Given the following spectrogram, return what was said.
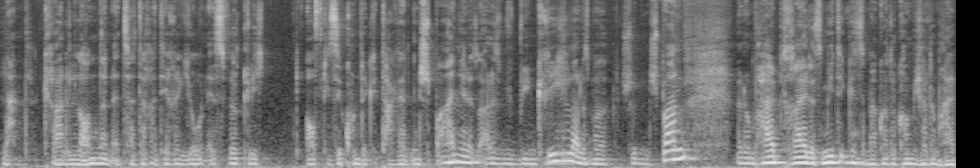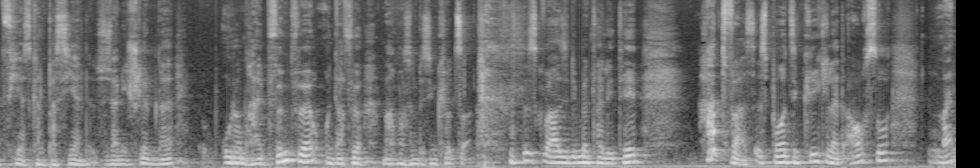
Land. Gerade London etc., die Region ist wirklich auf die Sekunde getaktet. In Spanien ist alles wie, in Griechenland, ist mal schön entspannt. Wenn um halb drei das Meeting ist, mein Gott, da komme ich halt um halb vier, das kann passieren, das ist ja nicht schlimm, ne? Oder um halb fünf und dafür machen wir es ein bisschen kürzer. Das ist quasi die Mentalität hat was. Ist bei uns in Griechenland auch so. Man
